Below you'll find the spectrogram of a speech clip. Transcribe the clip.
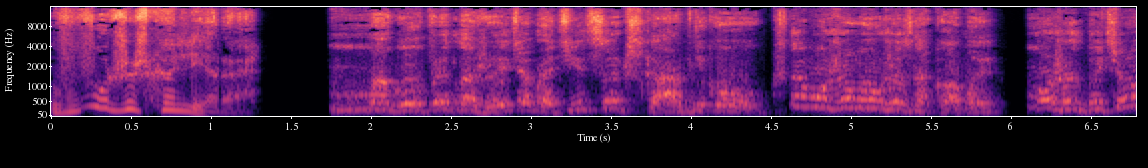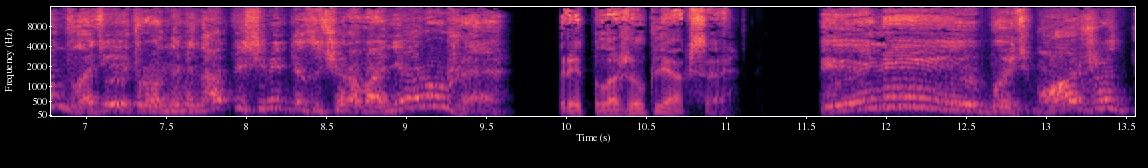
Вот же ж холера! «Могу предложить обратиться к скарбнику. К тому же мы уже знакомы. Может быть, он владеет рунными надписями для зачарования оружия?» — предположил Клякса. «Или, быть может,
